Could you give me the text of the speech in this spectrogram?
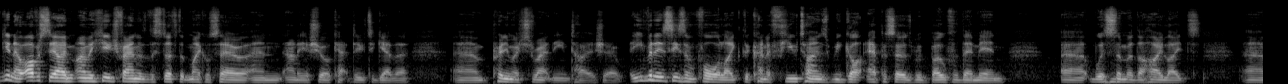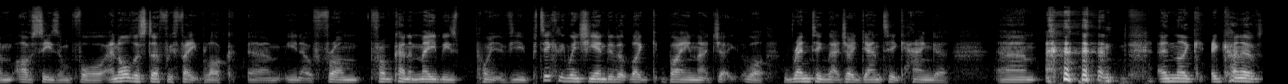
you know, obviously, I'm I'm a huge fan of the stuff that Michael Cera and Alia Shawkat do together. Um, pretty much throughout the entire show. Even in season four, like the kind of few times we got episodes with both of them in, uh, with some of the highlights um, of season four, and all the stuff with FakeBlock, um, you know, from from kind of Maeby's point of view, particularly when she ended up like buying that, well, renting that gigantic hangar. Um, and, and like it kind of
